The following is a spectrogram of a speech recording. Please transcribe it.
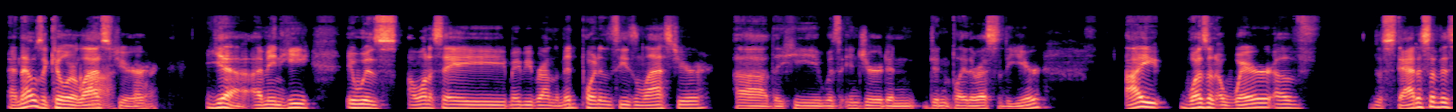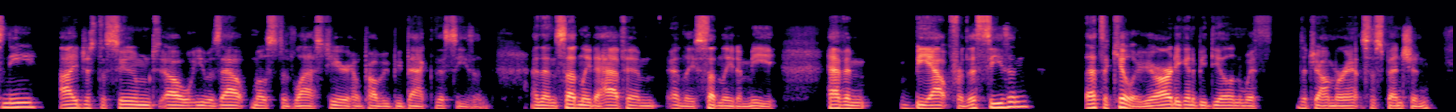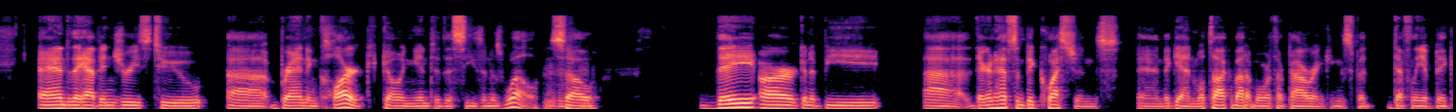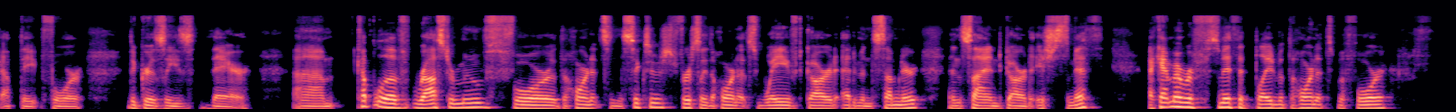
And that was a killer last ah, year. Yeah. I mean, he, it was, I want to say maybe around the midpoint of the season last year uh, that he was injured and didn't play the rest of the year. I wasn't aware of the status of his knee. I just assumed, oh, he was out most of last year. He'll probably be back this season. And then suddenly to have him, at least suddenly to me, have him be out for this season, that's a killer. You're already going to be dealing with the Ja Morant suspension, and they have injuries to uh, Brandon Clarke going into this season as well. Mm-hmm. So they are going to be uh, they're going to have some big questions. And again, we'll talk about it more with our power rankings, but definitely a big update for the Grizzlies there. A um, couple of roster moves for the Hornets and the Sixers. Firstly, the Hornets waived guard Edmond Sumner and signed guard Ish Smith. I can't remember if Smith had played with the Hornets before.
